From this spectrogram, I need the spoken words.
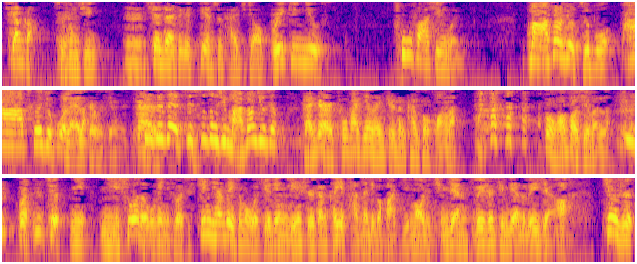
香港市中心，嗯，现在这个电视台就叫 Breaking News，突发新闻，马上就直播，啪，车就过来了。这不行，这这这这市中心马上就这，咱这儿突发新闻只能看凤凰了，凤凰报新闻了。不是，就你你说的，我跟你说，今天为什么我决定临时咱可以谈谈这个话题，冒着停电随时停电的危险啊，就是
